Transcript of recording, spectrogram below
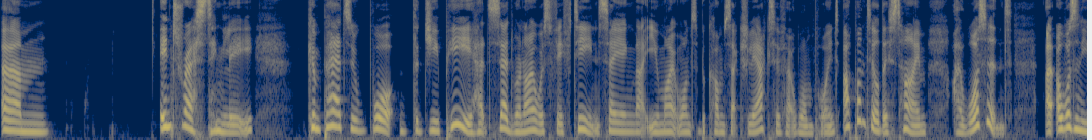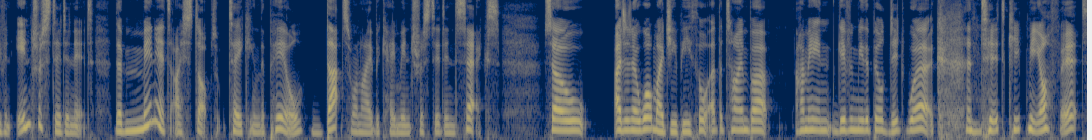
um interestingly, compared to what the GP had said when I was 15, saying that you might want to become sexually active at one point, up until this time, I wasn't. I, wasn't even interested in it. The minute I stopped taking the pill, that's when I became interested in sex. So I don't know what my GP thought at the time, but I mean, giving me the pill did work and did keep me off it,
